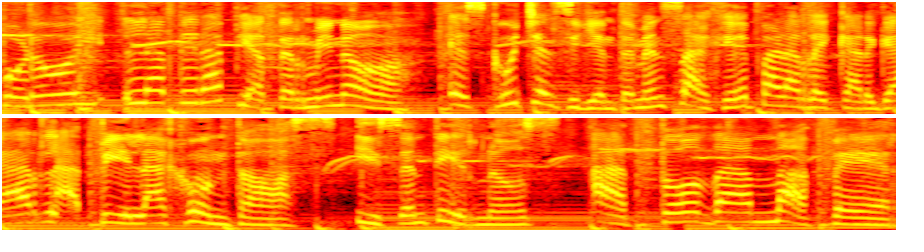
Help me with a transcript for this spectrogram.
Por hoy, la terapia terminó. Escucha el siguiente mensaje para recargar la pila juntos y sentirnos a toda Maffer.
